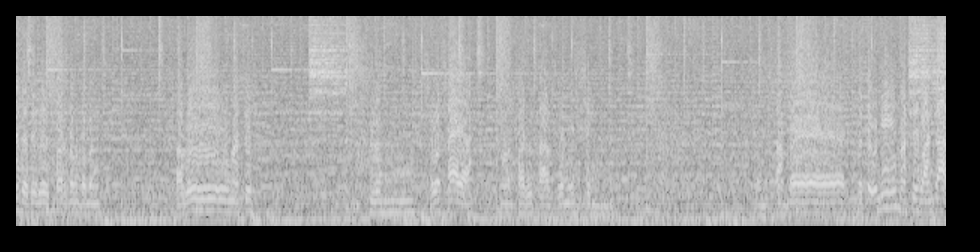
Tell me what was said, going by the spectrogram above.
jalannya jadi lebar teman-teman. Tapi masih belum selesai ya. Baru tahap finishing. Sampai detik ini masih lancar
